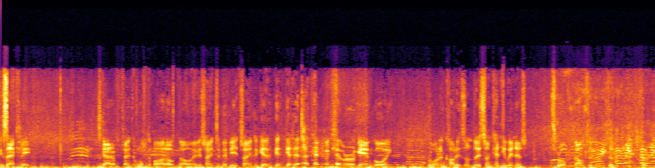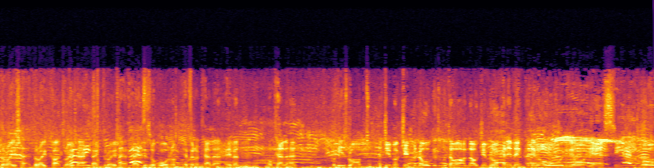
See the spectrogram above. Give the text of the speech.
Exactly. Scariff trying to work the ball out now, maybe trying to maybe trying to get get, get a, a kind of a cleverer game going. Ronan Collins under this one, can he win it? It's broken down to the, to the, the, the right the right cut, the right half back, the right half back is Owen Evan O'Callaghan, Evan O'Callaghan. But he's robbed. And Jim Jim Minogue with the ball now. Jim Minogue, can he make the Oh, be, oh yes, he, go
